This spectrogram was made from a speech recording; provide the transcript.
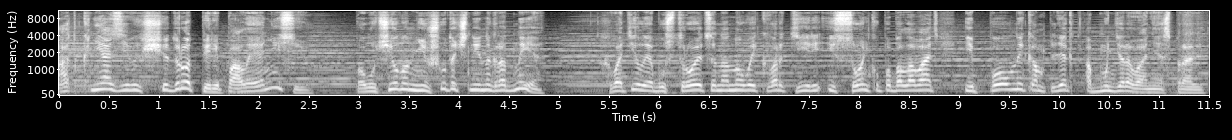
От князевых щедрот перепало и Анисию. Получил он нешуточные наградные. Хватило и обустроиться на новой квартире, и Соньку побаловать, и полный комплект обмундирования справить.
